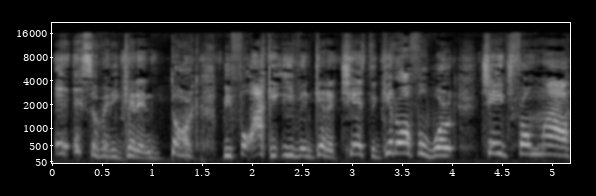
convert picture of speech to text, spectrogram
it's already getting dark before I can even get a chance to get off of work, change from my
